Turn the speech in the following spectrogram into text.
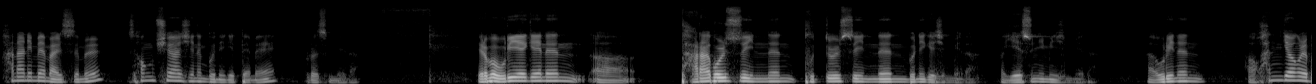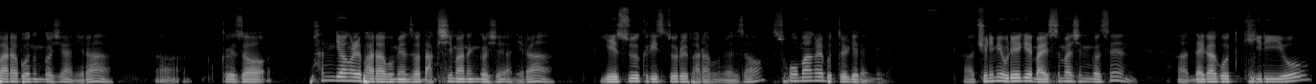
하나님의 말씀을 성취하시는 분이기 때문에 그렇습니다. 여러분 우리에게는 어, 바라볼 수 있는 붙들 수 있는 분이 계십니다. 예수님이십니다. 아, 우리는 어, 환경을 바라보는 것이 아니라 어, 그래서 환경을 바라보면서 낙심하는 것이 아니라 예수 그리스도를 바라보면서 소망을 붙들게 됩니다. 아, 주님이 우리에게 말씀하신 것은 아, 내가 곧 길이요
